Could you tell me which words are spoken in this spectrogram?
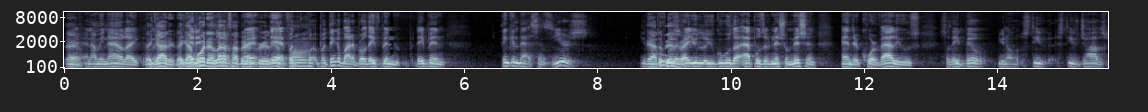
Damn. And I mean now, like They I mean, got it. They got more it, than a you know, laptop in every crib. They Yeah, but, but but think about it, bro. They've been they've been thinking that since years. You Yeah, the Google it, vision. right? You you Google the Apple's initial mission and their core values. So they built, you know, Steve Steve Jobs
